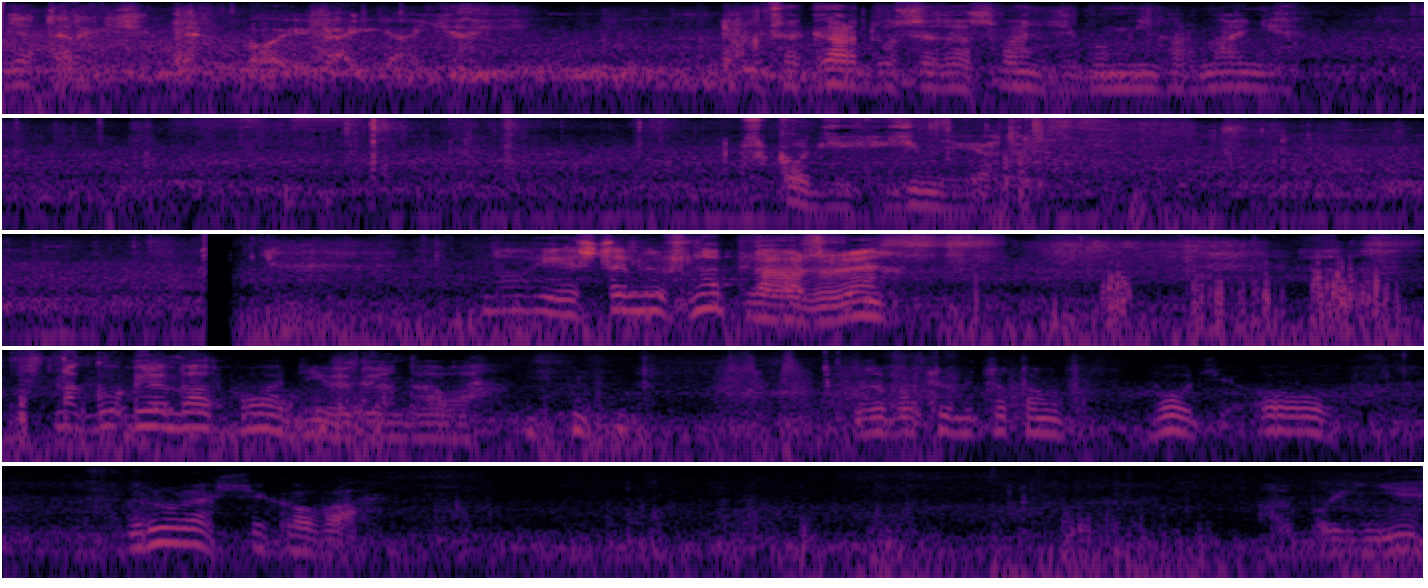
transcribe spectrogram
Wiaterek się... Oj, aj, aj, aj. Muszę gardło sobie zasłonić, bo mi normalnie szkodzi zimny wiatr. No jestem już na plaży. Google Map ładnie wyglądała. Zobaczymy co tam w wodzie. O, rura ściekowa. Albo i nie.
